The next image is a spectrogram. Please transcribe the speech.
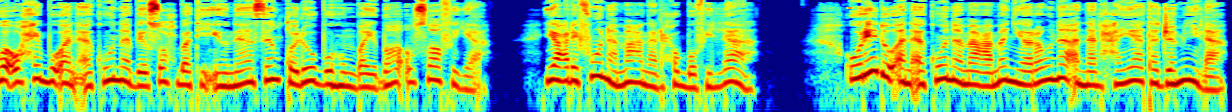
وأحب أن أكون بصحبة أناس قلوبهم بيضاء صافية يعرفون معنى الحب في الله. أريد أن أكون مع من يرون أن الحياة جميلة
